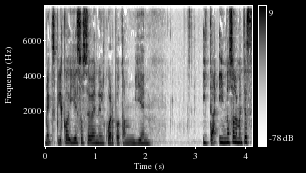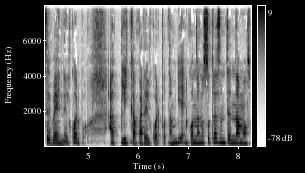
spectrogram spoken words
¿Me explico? Y eso se ve en el cuerpo también. Y, y, no solamente se ve en el cuerpo, aplica para el cuerpo también. Cuando nosotras entendamos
